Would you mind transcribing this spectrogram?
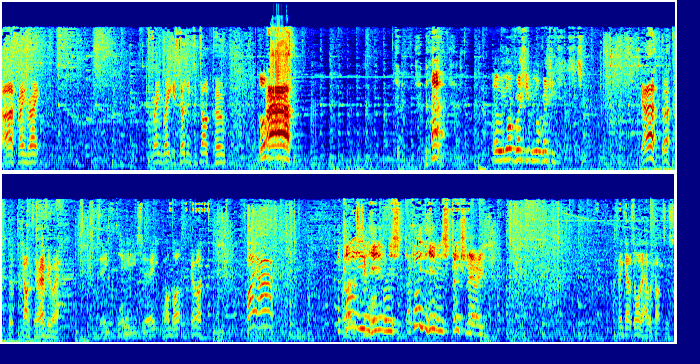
Ah, frame rate. Frame rate is turning to dog poo. Oh, Ah! oh, we got wreckage. We got wreckage. Ah! ah. God, they're everywhere. Easy, easy. One more. Come on. Fire! I can't even hit it when it's. I can't even hit it when it's stationary. I think that's all the helicopters.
